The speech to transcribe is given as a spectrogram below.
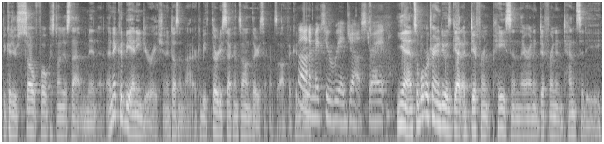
because you're so focused on just that minute. And it could be any duration. It doesn't matter. It could be 30 seconds on 30 seconds off. It could and be it makes you readjust, right? yeah and so what we're trying to do is get a different pace in there and a different intensity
